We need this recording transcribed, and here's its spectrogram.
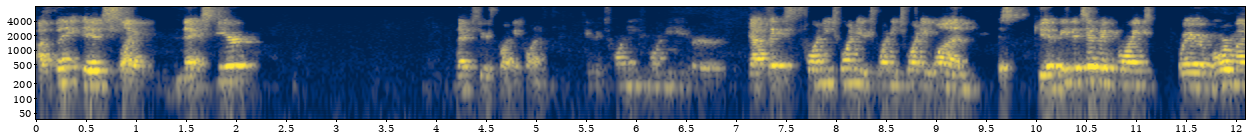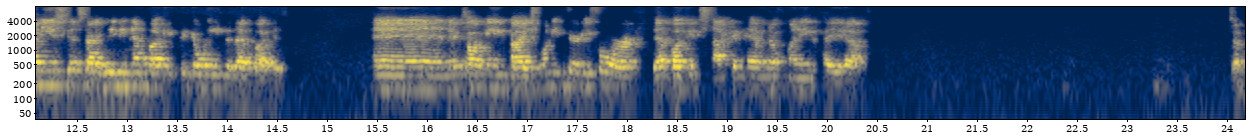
I think it's like next year. Next year's 2020. Either 2020 or yeah, I think it's 2020 or 2021. Is give me the tipping point where more money is going to start leaving that bucket to going into that bucket. And they're talking by 2034, that bucket's not going to have enough money to pay it out. So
